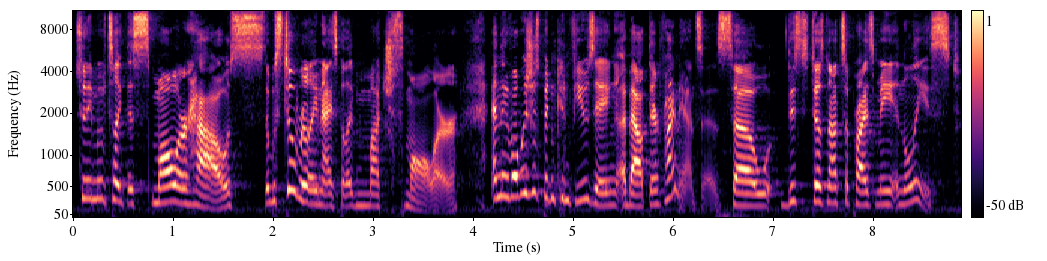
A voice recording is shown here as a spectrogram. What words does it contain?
So they moved to like this smaller house. It was still really nice, but like much smaller. And they've always just been confusing about their finances. So this does not surprise me in the least.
